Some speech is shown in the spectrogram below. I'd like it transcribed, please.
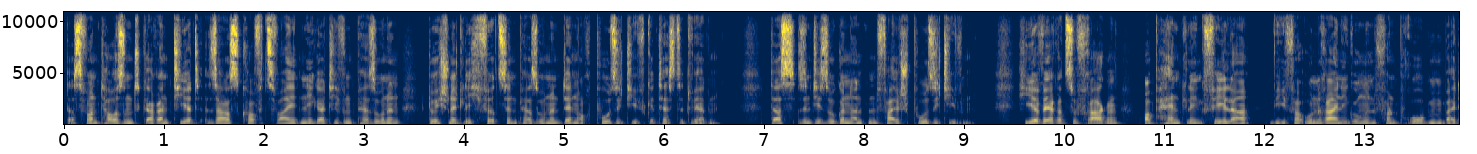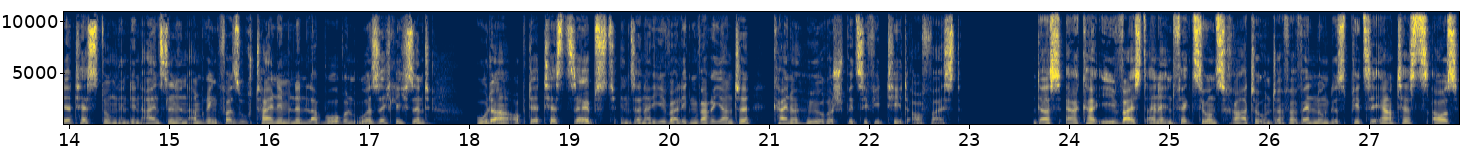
dass von 1000 garantiert SARS-CoV-2-negativen Personen durchschnittlich 14 Personen dennoch positiv getestet werden. Das sind die sogenannten Falschpositiven. Hier wäre zu fragen, ob Handlingfehler wie Verunreinigungen von Proben bei der Testung in den einzelnen am Ringversuch teilnehmenden Laboren ursächlich sind oder ob der Test selbst in seiner jeweiligen Variante keine höhere Spezifität aufweist. Das RKI weist eine Infektionsrate unter Verwendung des PCR-Tests aus,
